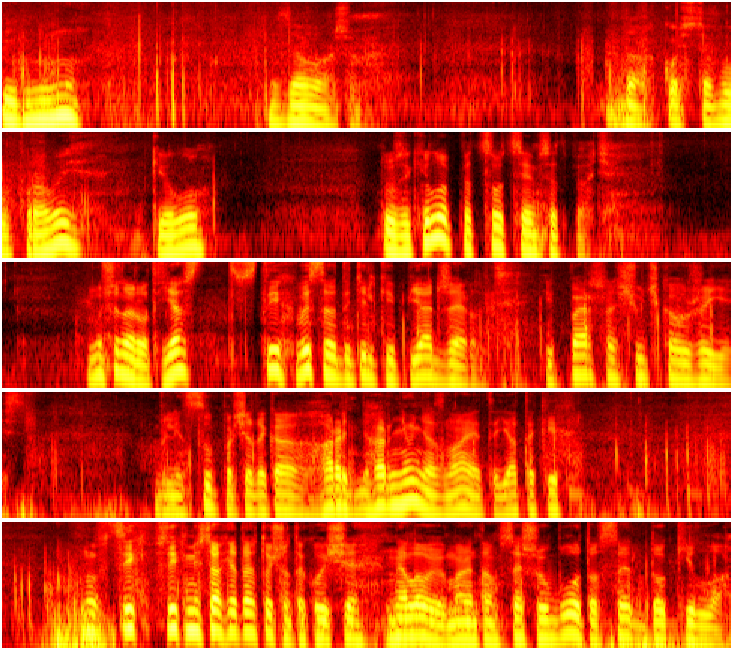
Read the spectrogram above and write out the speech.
Підніму і заважимо. Да, Костя був правий, кіло. Друзі, кіло 575. Ну що, народ, я встиг виставити тільки 5 жерлиць. І перша щучка вже є. Блін, супер, ще така гар... гарнюня, знаєте, я таких. Ну, в цих, в цих місцях я так точно такої ще не ловив. У мене там все, що було, то все до кіла.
